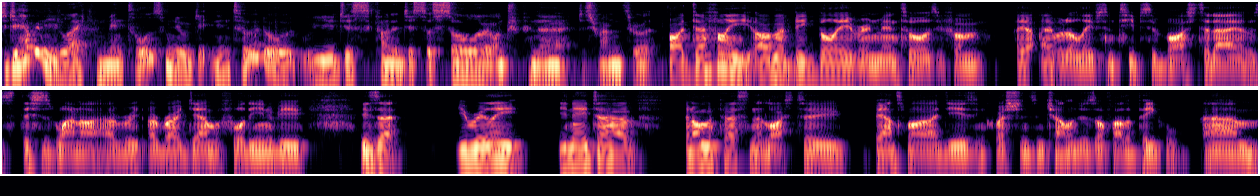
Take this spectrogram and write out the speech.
Did you have any like mentors when you were getting into it, or were you just kind of just a solo entrepreneur, just running through it? I definitely, I'm a big believer in mentors. If I'm able to leave some tips advice today, it was this is one I I, I wrote down before the interview, is that you really you need to have, and I'm a person that likes to bounce my ideas and questions and challenges off other people um,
